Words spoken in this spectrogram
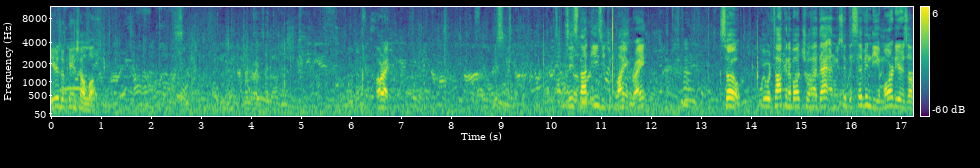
here is okay ان شاء الله All right. Bismillah. See, it's not easy to climb, right? So, we were talking about Shuhada and we said the 70 martyrs of,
